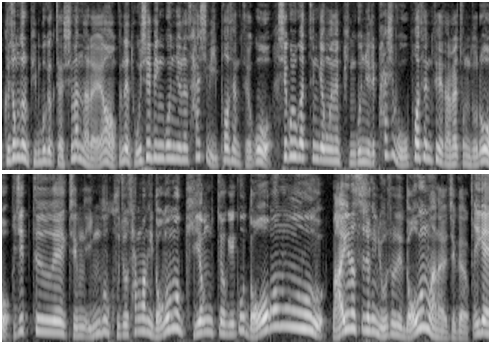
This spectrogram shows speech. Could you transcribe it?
그 정도로 빈부격차가 심한 나라예요. 근데 도시 빈곤율은 42%고 시골 같은 경우에는 빈곤율이 85%에 달할 정도로 이집트의 지금 인구 구조 상황이 너무 기형적이고 너무 마이너스적인 요소들이 너무 많아요, 지금. 이게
